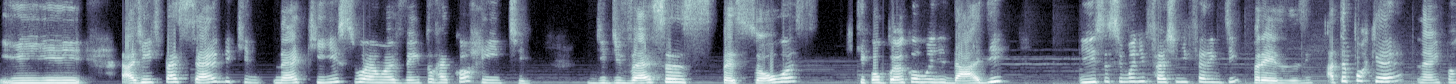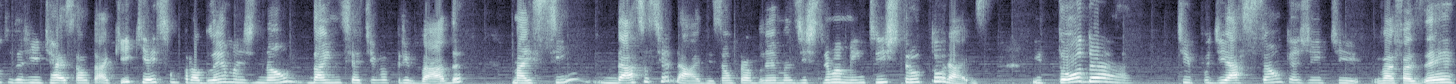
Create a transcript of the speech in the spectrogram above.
E a gente percebe que, né, que isso é um evento recorrente de diversas pessoas que compõem a comunidade e isso se manifesta em diferentes empresas. Até porque né, é importante a gente ressaltar aqui que esses são problemas não da iniciativa privada, mas sim da sociedade. São problemas extremamente estruturais. E toda tipo de ação que a gente vai fazer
